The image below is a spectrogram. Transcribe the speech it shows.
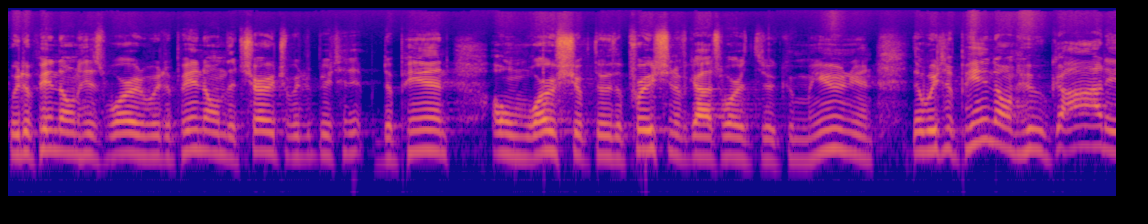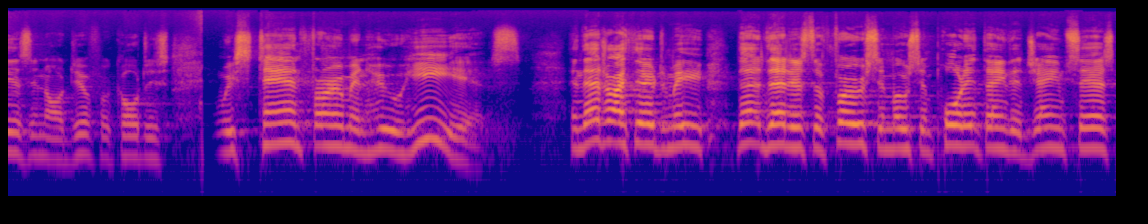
we depend on His word, we depend on the church, we depend on worship through the preaching of God's word, through communion, that we depend on who God is in our difficulties. We stand firm in who He is. And that's right there to me, that, that is the first and most important thing that James says,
